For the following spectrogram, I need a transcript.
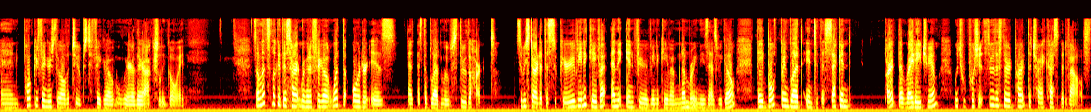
and poke your fingers through all the tubes to figure out where they're actually going. So let's look at this heart and we're going to figure out what the order is as, as the blood moves through the heart. So we start at the superior vena cava and the inferior vena cava. I'm numbering these as we go. They both bring blood into the second part, the right atrium, which will push it through the third part, the tricuspid valve.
